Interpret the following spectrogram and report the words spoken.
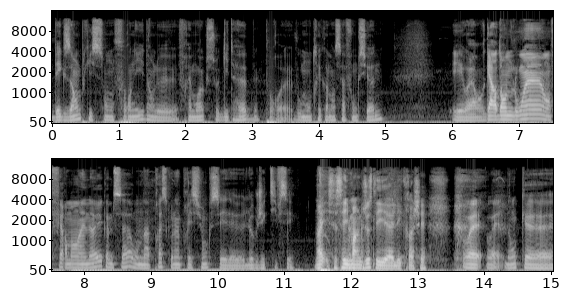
d'exemples de, qui sont fournis dans le framework sur GitHub pour euh, vous montrer comment ça fonctionne. Et voilà, en regardant de loin, en fermant un œil comme ça, on a presque l'impression que c'est l'objectif C. Oui, c'est ça, il manque juste les, euh, les, crochets. Ouais, ouais. Donc, euh...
